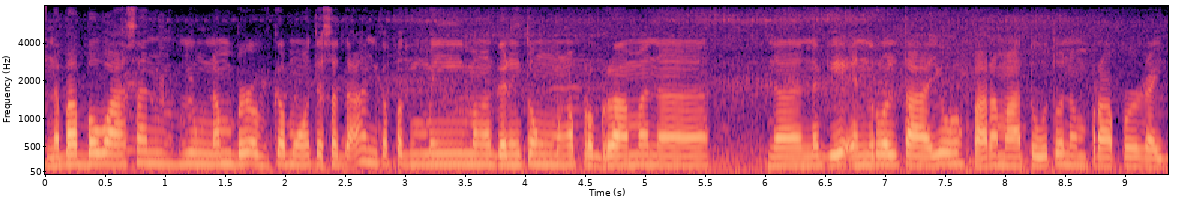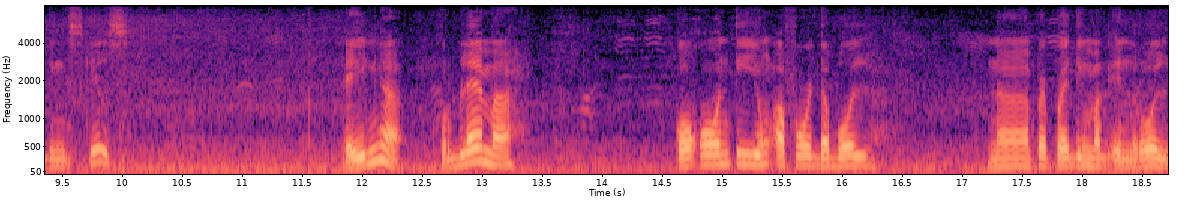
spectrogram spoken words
nababawasan yung number of kamote sa daan kapag may mga ganitong mga programa na na nag enroll tayo para matuto ng proper riding skills. Eh yun nga, problema, kokonti yung affordable na pwedeng mag-enroll.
